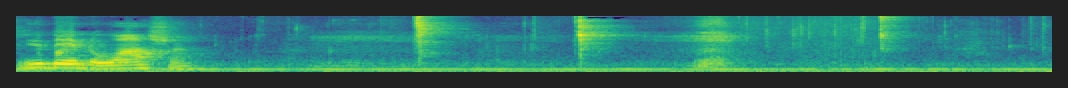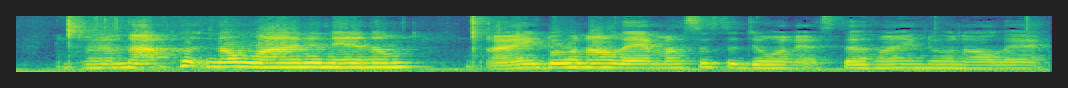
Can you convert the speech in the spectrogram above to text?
You'll be able to wash them. And I'm not putting no lining in them. I ain't doing all that. My sister doing that stuff. I ain't doing all that.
